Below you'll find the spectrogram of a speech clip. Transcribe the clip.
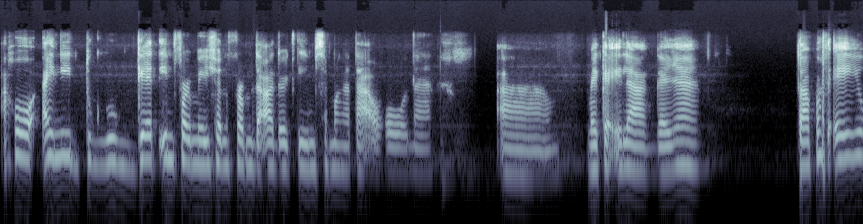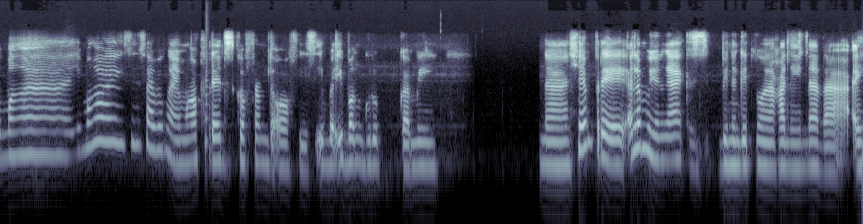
Ako I need to get information from the other team sa mga tao ko na ah, may kailangan ganyan. Tapos eh yung mga yung mga yung sinasabi ko nga, yung mga friends ko from the office, iba-ibang group kami na syempre, alam mo yun nga, kasi binanggit ko nga kanina na I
